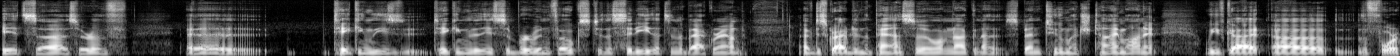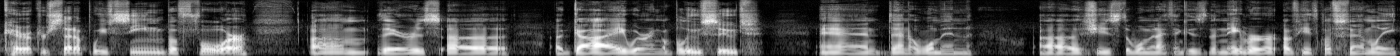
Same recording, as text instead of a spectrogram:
It's uh, sort of uh, taking these taking these suburban folks to the city that's in the background. I've described it in the past, so I'm not going to spend too much time on it. We've got uh, the four characters set up we've seen before. Um, there's uh, a guy wearing a blue suit, and then a woman. Uh, she's the woman I think is the neighbor of Heathcliff's family.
